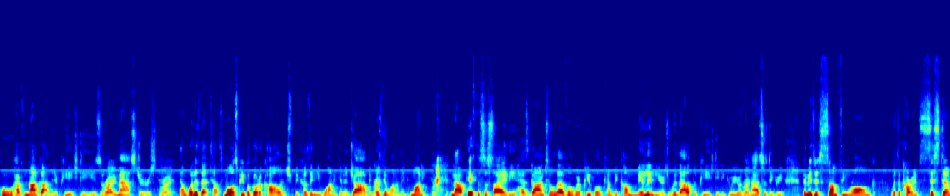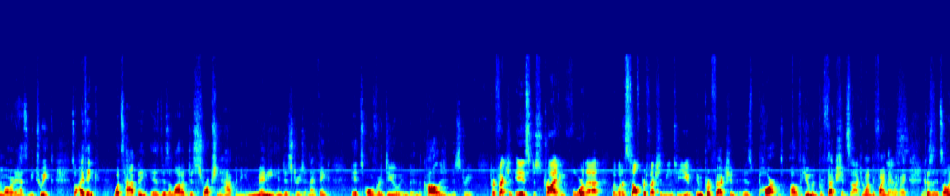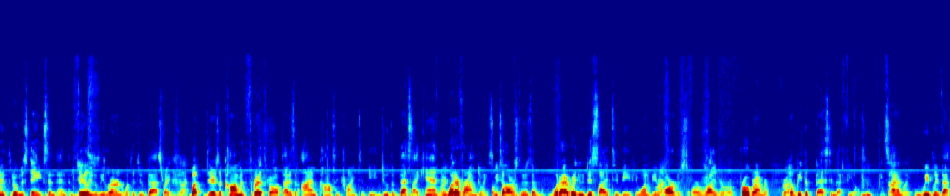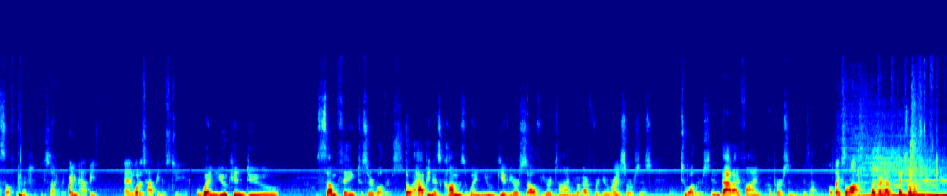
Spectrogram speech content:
who have not gotten their PhDs or their Right. masters. Right. And what does that tell us? Most people go to college because they need, want to get a job because Right. they want to make money. Right. Now, if the society has gone to a level where people can become millionaires without the PhD degree or the Right. master's degree, that means there's something wrong with the current system or it has to be tweaked. So I think what's happening is there's a lot of disruption happening in many industries, and I think it's overdue in the in the college industry perfection is just striving for that. But what does self perfection mean to you? Imperfection is part of human perfection. Exactly. you want to define that Yes. way, right? Yes. Because it's only through mistakes and, and, and failing Yes. that we learn what to do best, right? Exactly. But there's a common thread throughout that is that I'm constantly trying to be do the best I can Right. in whatever I'm doing. So we tell our students that whatever you decide to be, if you want to be an Right. artist or a writer or a programmer, Right. but be the best in that field. Mhm. Exactly. And we believe that's self perfection. Exactly. Are you happy? And what is happiness to you? When you can do something to serve others. So happiness comes when you give yourself, your time, your effort, your Right. resources to others. In that I find a person is happy. Well, thanks a lot. Pleasure having you. Thanks so much.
